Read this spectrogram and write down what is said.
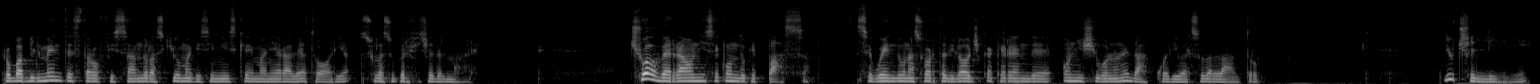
probabilmente starò fissando la schiuma che si mischia in maniera aleatoria sulla superficie del mare. Ciò avverrà ogni secondo che passa, seguendo una sorta di logica che rende ogni scivolone d'acqua diverso dall'altro. Gli uccellini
